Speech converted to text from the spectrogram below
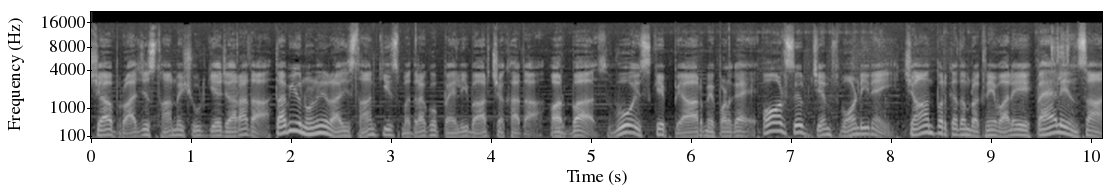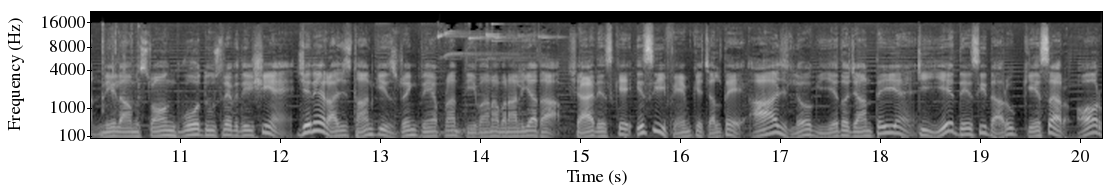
जब राजस्थान में शूट किया जा रहा था, तभी उन्होंने राजस्थान की इस मदरा को पहली बार चखा था और बस वो इसके प्यार में पड़ गए। और सिर्फ़ जेम्स बॉन्ड ही नहीं, चाँद पर कदम रखने वाले पहले इंसान नील आर्मस्ट्रॉन्ग वो दूसरे विदेशी हैं, जिन्हें राजस्थान की इस ड्रिंक ने अपना दीवाना बना लिया था। शायद इसके इसी फेम के चलते आज लोग ये तो जानते ही हैं कि ये देसी दारू केसर और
